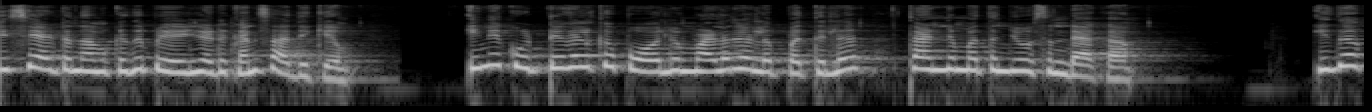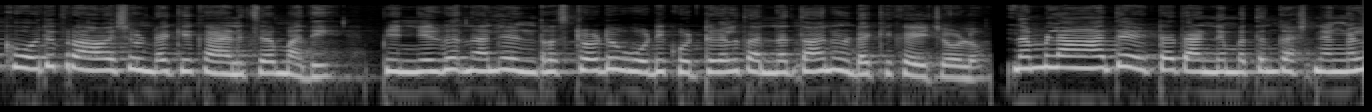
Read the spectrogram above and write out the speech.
ഈസി ആയിട്ട് നമുക്കിത് പിഴിഞ്ഞെടുക്കാൻ സാധിക്കും. ഇനി കുട്ടികൾക്ക് പോലും വളരെ എളുപ്പത്തിൽ തണ്ണിമത്തൻ ജ്യൂസ് ഉണ്ടാക്കാം. ഇതൊക്കെ ഒരു പ്രാവശ്യം ഉണ്ടാക്കി കാണിച്ചാൽ മതി. പിന്നീട് നല്ല ഇൻട്രസ്റ്റോട് കൂടി കുട്ടികൾ തന്നെത്താൻ ഉണ്ടാക്കി കഴിച്ചോളും. നമ്മൾ ആദ്യം ഇട്ട തണ്ണിമത്തൻ കഷ്ണങ്ങൾ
